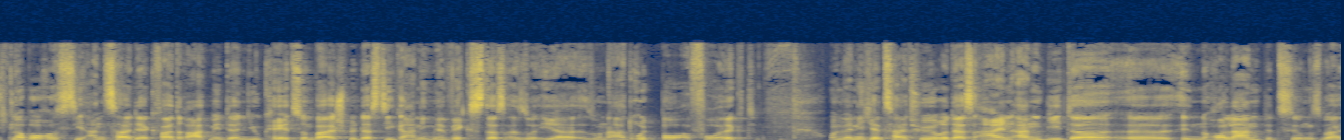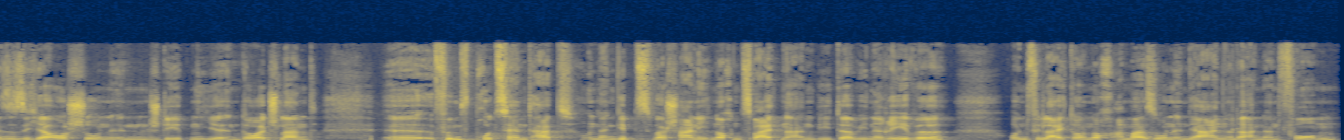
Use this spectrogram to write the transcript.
ich glaube auch aus die Anzahl der Quadratmeter in UK zum Beispiel, dass die gar nicht mehr wächst, dass also eher so eine Art Rückbau erfolgt. Und wenn ich jetzt halt höre, dass ein Anbieter äh, in Holland, beziehungsweise sicher auch schon in mhm. Städten hier in Deutschland, äh, äh, Prozent hat und dann gibt es wahrscheinlich noch einen zweiten Anbieter wie eine Rewe und vielleicht auch noch Amazon in der einen oder anderen Form,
